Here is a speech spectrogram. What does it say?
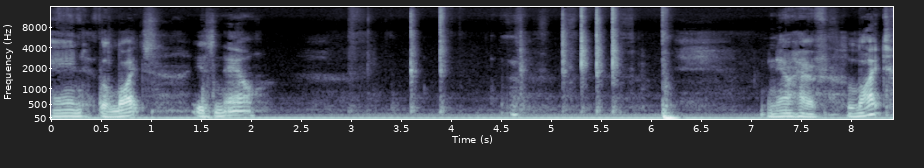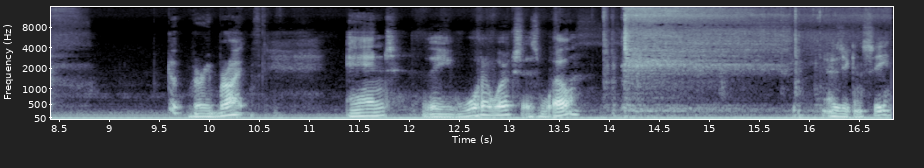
and the lights is now we now have light very bright and the water works as well as you can see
